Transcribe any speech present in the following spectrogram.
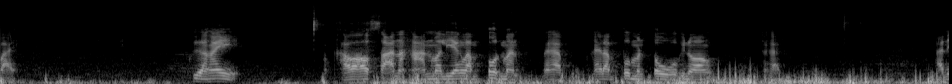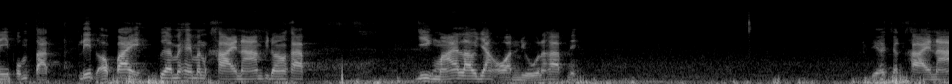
ไป เพื่อให้เขาเอาสารอาหารมาเลี้ยงลำต้นมันนะครับ ให้ลำต้นมันโตพี่น้องนะครับ อันนี้ผมตัดลิดออกไปเพื่อไม่ให้มันคายน้ำพี่น้องครับ ยิ่งไม้เรายังอ่อนอยู่นะครับนี่เดี๋ยวจะคายน้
